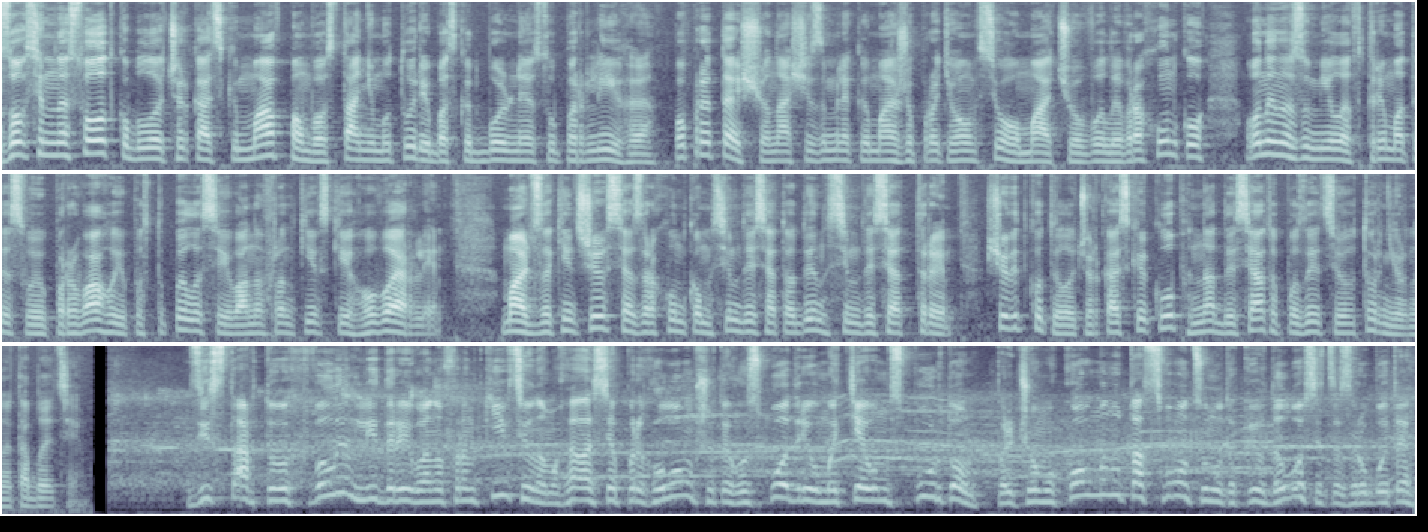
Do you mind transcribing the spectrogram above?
Зовсім не солодко було черкаським мавпам в останньому турі баскетбольної суперліги. Попри те, що наші земляки майже протягом всього матчу вели в рахунку, вони не зуміли втримати свою перевагу і поступилися івано-франківській Говерлі. Матч закінчився з рахунком 71-73, що відкотило черкаський клуб на 10-ту позицію турнірної таблиці. Зі стартових хвилин лідери івано-франківців намагалися приголомшити господарів миттєвим спуртом. Причому Колману та Свонсону таки вдалося це зробити.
